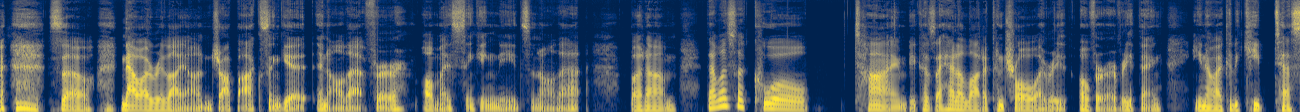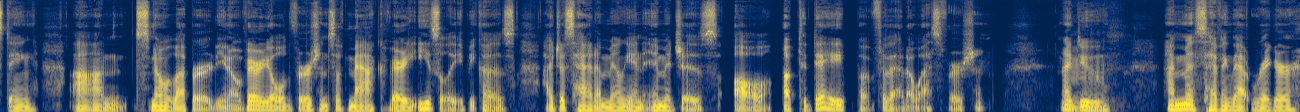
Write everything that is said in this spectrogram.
so now I rely on Dropbox and Git and all that for all my syncing needs and all that. But um, that was a cool time because I had a lot of control every over everything. You know, I could keep testing on Snow Leopard, you know, very old versions of Mac very easily because I just had a million images all up to date, but for that OS version. And I mm. do, I miss having that rigor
